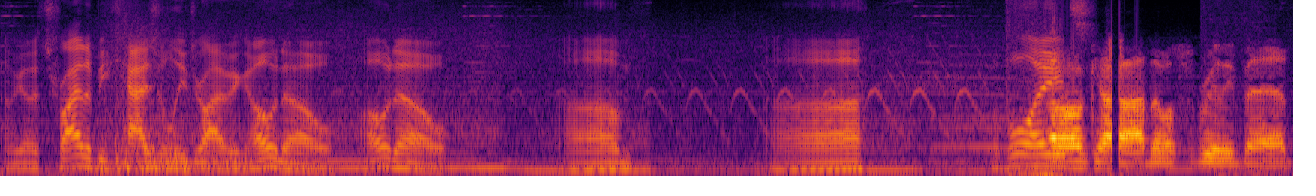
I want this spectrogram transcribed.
I'm gonna try to be casually driving. Oh no. Oh no. Um, uh, avoid. Oh god, that was really bad.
